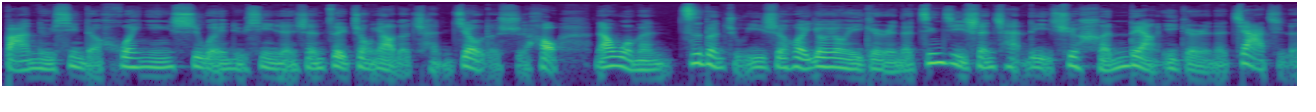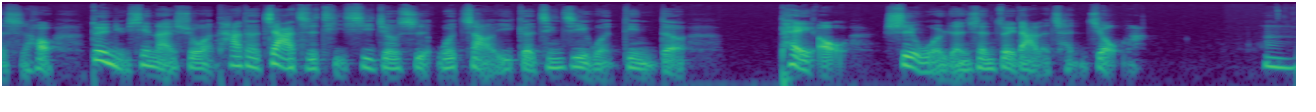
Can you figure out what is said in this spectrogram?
把女性的婚姻视为女性人生最重要的成就的时候，那我们资本主义社会又用一个人的经济生产力去衡量一个人的价值的时候，对女性来说，她的价值体系就是我找一个经济稳定的配偶，是我人生最大的成就嘛。嗯，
